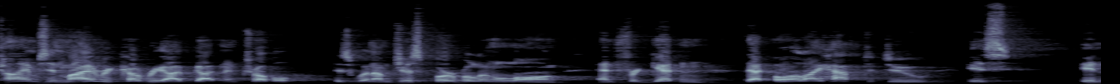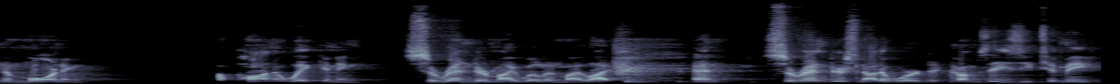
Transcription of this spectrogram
times in my recovery I've gotten in trouble is when I'm just burbling along and forgetting that all I have to do is in the morning, upon awakening, surrender my will and my life. And surrender is not a word that comes easy to me,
